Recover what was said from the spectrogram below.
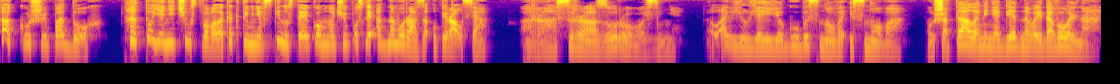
«Так уж и подох. А то я не чувствовала, как ты мне в спину стояком ночью после одного раза упирался». «Раз разу рознь». Ловил я ее губы снова и снова. Ушатала меня бедного и довольна.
